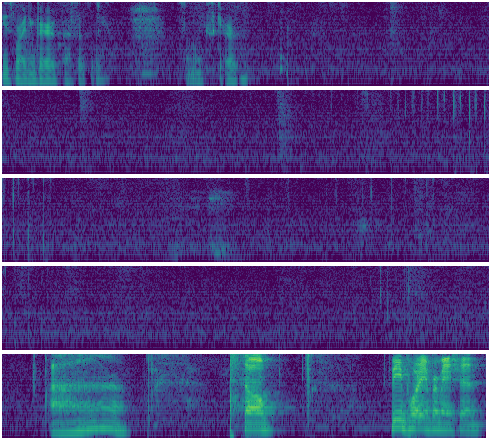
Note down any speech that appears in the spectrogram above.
He's writing very aggressively, so I'm like scared. Ah. So, the important information,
